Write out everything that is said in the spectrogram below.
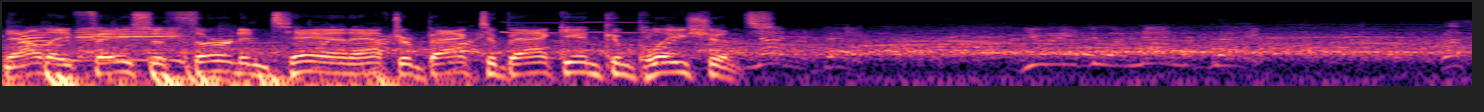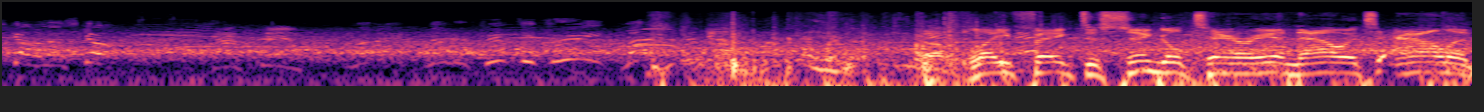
Now they face a third and 10 after back-to-back -back incompletions. A play fake to Singletary, and now it's Allen.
